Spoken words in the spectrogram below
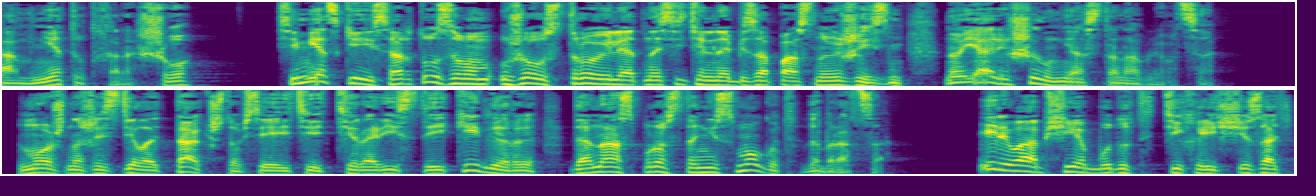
А мне тут хорошо. Семецкий с Артузовым уже устроили относительно безопасную жизнь, но я решил не останавливаться. Можно же сделать так, что все эти террористы и киллеры до нас просто не смогут добраться. Или вообще будут тихо исчезать,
